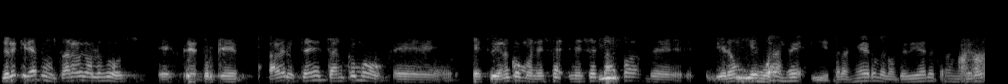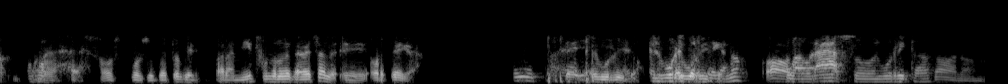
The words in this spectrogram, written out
yo les quería preguntar algo a los dos, este, porque, a ver, ustedes están como, eh, estuvieron como en esa, en esa etapa de, vieron y, extranjero, y extranjero, que no te diera extranjero, Por, supuesto que para mí fue un dolor de cabeza eh, Ortega. El burrito. El, burrito, Ortega, ¿no? Oh, abrazo, el burrito. No, no, no.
